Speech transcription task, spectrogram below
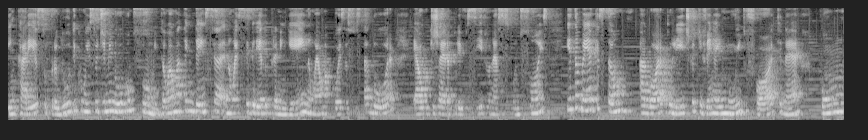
encareço o produto e com isso diminuo o consumo. Então é uma tendência, não é segredo para ninguém, não é uma coisa assustadora, é algo que já era previsível nessas condições. E também a questão agora política que vem aí muito forte, né, com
